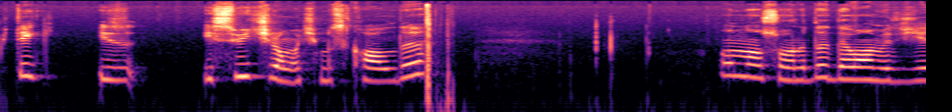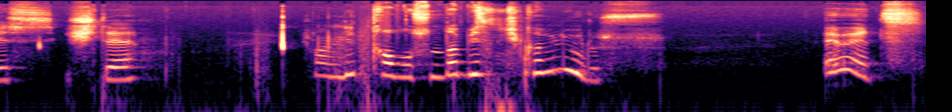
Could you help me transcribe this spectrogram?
bir tek İz- İsviçre maçımız kaldı. Ondan sonra da devam edeceğiz. İşte şu an lig tablosunda biz çıkabiliyoruz. Evet.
